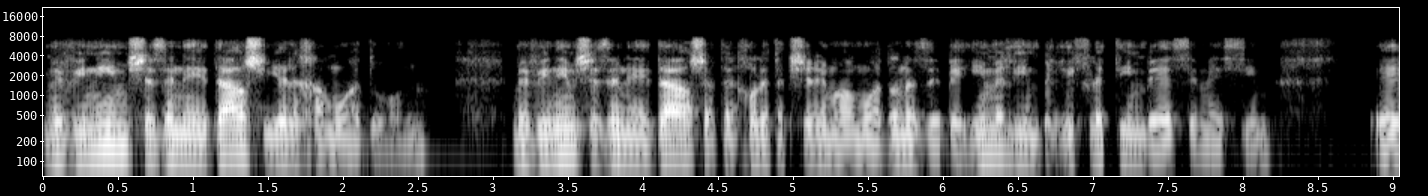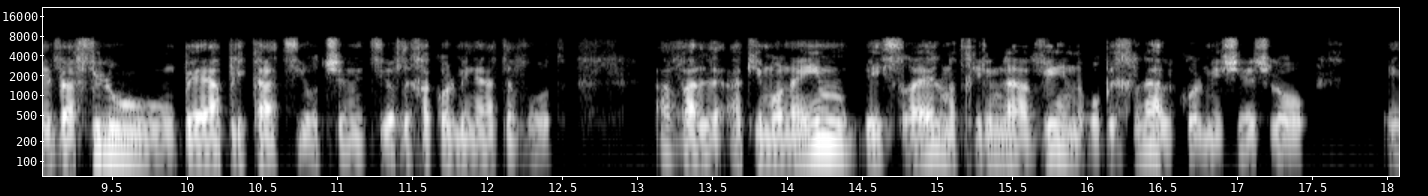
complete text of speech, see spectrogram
מבינים שזה נהדר שיהיה לך מועדון, מבינים שזה נהדר שאתה יכול לתקשר עם המועדון הזה באימיילים, בליפלטים, ב-SMSים, ואפילו באפליקציות שמציעות לך כל מיני הטבות, אבל הקמעונאים בישראל מתחילים להבין, או בכלל, כל מי שיש לו אה,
